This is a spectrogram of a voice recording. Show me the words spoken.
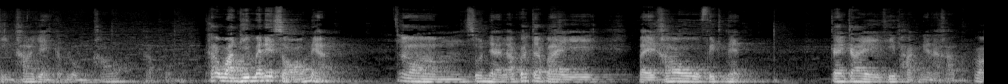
กินข้าวเย็นกับลุงเขาครับผมถ้าวันที่ไม่ได้ซ้อมเนี่ยส่วนใหญ่แล้วก็จะไปไปเข้าฟิตเนสใกล้ๆที่พักเนี่ยนะครับ ก็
